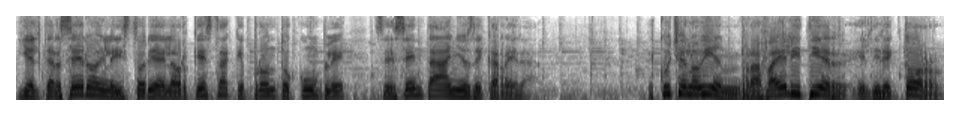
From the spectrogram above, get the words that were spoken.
y el tercero en la historia de la orquesta que pronto cumple 60 años de carrera. Escúchenlo bien, Rafael Itier, el director,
